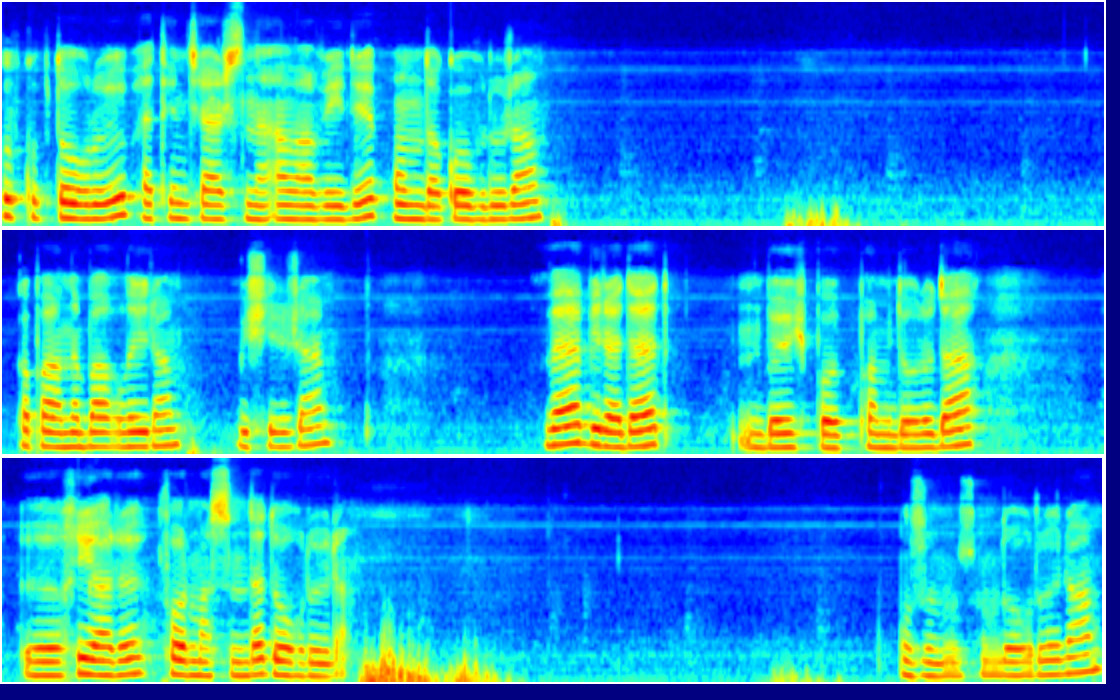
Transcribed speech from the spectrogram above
qub-qub doğrayıb ətin içərisinə əlavə edib onu da qovururam. Qapağını bağlayıram, bişirirəm. Və bir ədəd böyük boy pomidoru da e, xiyarı formasında doğrayıram. Uzun-uzun doğrayıram.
